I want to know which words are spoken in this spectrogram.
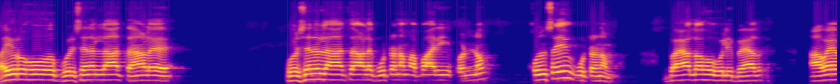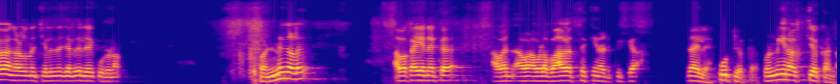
വയറുഹു പുരുഷനല്ലാത്ത ആൾ പുരുഷനല്ലാത്ത ആളെ കൂട്ടണം. അപ്പാരി പെണ്ണും കുൻസയും കൂട്ടണം. ബാലഹു ലി ബാൽ അവയവങ്ങളിൽ നിന്ന് ചിലതിന് ചിലതിലേക്ക് കൂട്ടണം. പെണ്ണുങ്ങൾ അവ കൈനൊക്കെ അവൻ അവ അവളെ ഭാഗത്തേക്ക് ഇങ്ങനെ അടുപ്പിക്കുക ഇതായില്ലേ കൂട്ടി വെക്കുക പെണ്ണിങ്ങനെ വളർത്തി വെക്കണ്ട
